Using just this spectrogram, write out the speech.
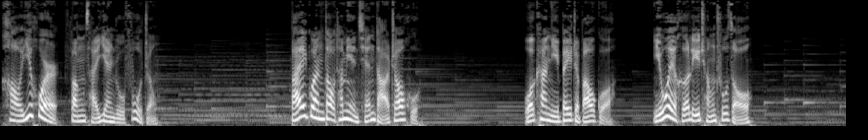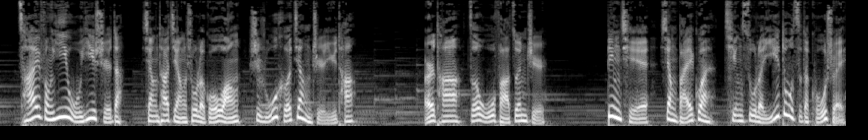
好一会儿方才咽入腹中。白冠到他面前打招呼：“我看你背着包裹，你为何离城出走？”裁缝一五一十的向他讲述了国王是如何降旨于他，而他则无法遵旨，并且向白冠倾诉了一肚子的苦水。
